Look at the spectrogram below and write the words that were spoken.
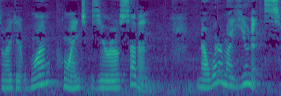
So I get 1.07. Now what are my units?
